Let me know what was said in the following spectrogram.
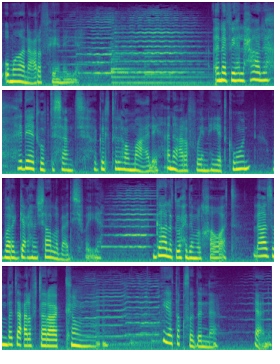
وما نعرف هينية. أنا في هالحالة هديت وابتسمت. قلت لهم ما عليه أنا أعرف وين هي تكون وبرجعها إن شاء الله بعد شوية. قالت واحدة من الخوات لازم بتعرف تراك هي تقصد إنه يعني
